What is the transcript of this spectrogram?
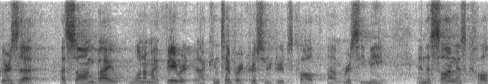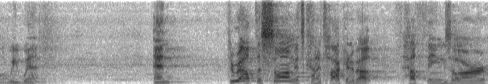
There's a, a song by one of my favorite uh, contemporary Christian groups called um, MercyMe, and the song is called We Win. And throughout the song, it's kind of talking about how things are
